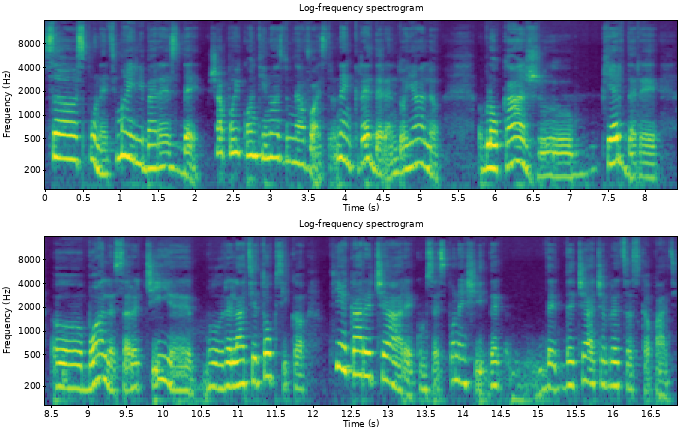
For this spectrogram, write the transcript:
să spuneți, mă eliberez de și apoi continuați dumneavoastră, neîncredere, îndoială, blocaj, uh, pierdere, boală, sărăcie, relație toxică, fiecare ce are, cum se spune, și de, de, de ceea ce vreți să scăpați.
